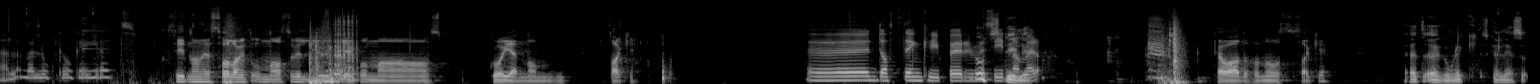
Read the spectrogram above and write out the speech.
Eller bare lukke. OK, greit. Siden han er så langt unna, så vil du ikke kunne gå gjennom taket. Eh, datt en creeper ved siden av meg, da. Hva var det for noe, Saki? Et øyeblikk skal jeg lese.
